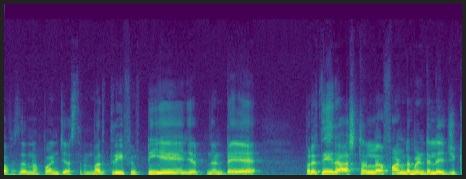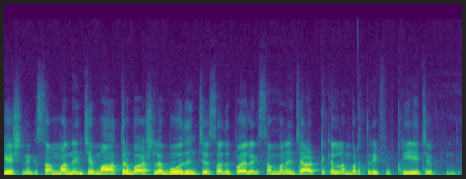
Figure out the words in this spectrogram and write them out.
ఆఫీసర్ని అపాయింట్ చేస్తారు మరి త్రీ ఫిఫ్టీ ఏ ఏం చెప్తుందంటే ప్రతి రాష్ట్రంలో ఫండమెంటల్ ఎడ్యుకేషన్కి సంబంధించి మాతృభాషలో బోధించే సదుపాయాలకు సంబంధించి article number three fifty A చెప్తుంది.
